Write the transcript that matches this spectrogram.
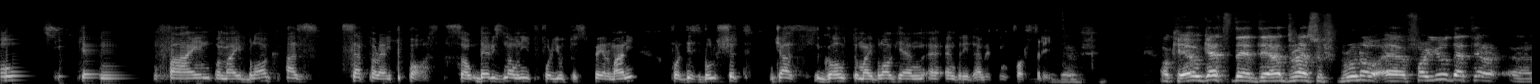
you can find on my blog as separate posts. So there is no need for you to spare money for this bullshit. Just go to my blog and, and read everything for free. Okay, I'll get the, the address with Bruno. Uh, for you that are uh,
